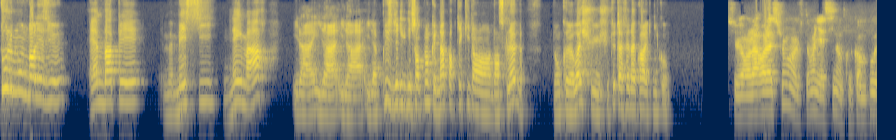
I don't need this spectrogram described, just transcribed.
tout le monde dans les yeux. Mbappé, Messi, Neymar. Il a, il a, il a, il a plus de Ligue des Champions que n'importe qui dans, ce club. Donc, euh, ouais, je suis, tout à fait d'accord avec Nico. Sur la relation, justement, Yacine, entre Campos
